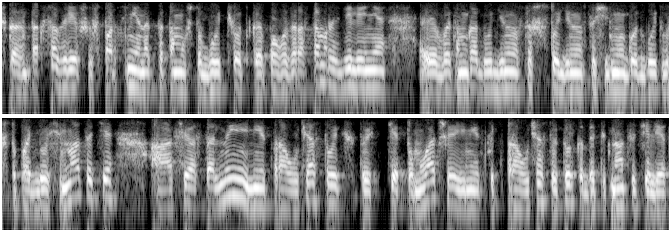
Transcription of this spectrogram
скажем так созревших спортсменок, потому что будет четкое по возрастам разделение. В этом году 96-97 год будет выступать до 17, а все остальные имеют право участвовать, то есть те, кто младше, имеют право участвовать только до 15 лет.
